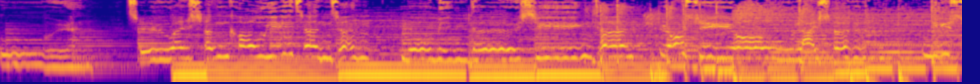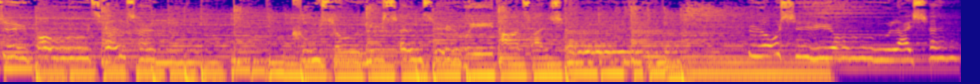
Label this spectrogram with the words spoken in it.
无人。只闻身后一阵阵莫名的心疼。若是有来生，你是否虔诚？苦守一生，只为他转身。若是有来生，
